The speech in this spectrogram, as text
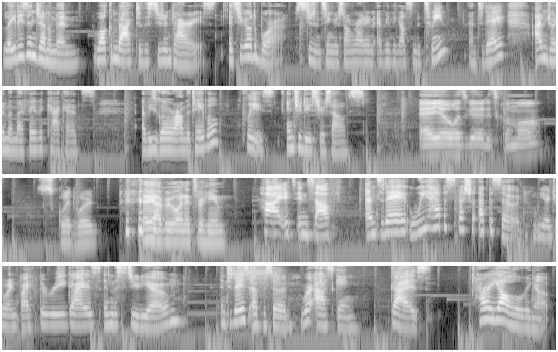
Ladies and gentlemen, welcome back to the Student Diaries. It's your girl Deborah, student singer, songwriter, and everything else in between. And today, I'm joined by my favorite crackheads. As we go around the table, please introduce yourselves. Hey yo, what's good? It's Clement. Squidward. hey everyone, it's Raheem. Hi, it's Insaf. And today, we have a special episode. We are joined by three guys in the studio. In today's episode, we're asking, guys, how are y'all holding up?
